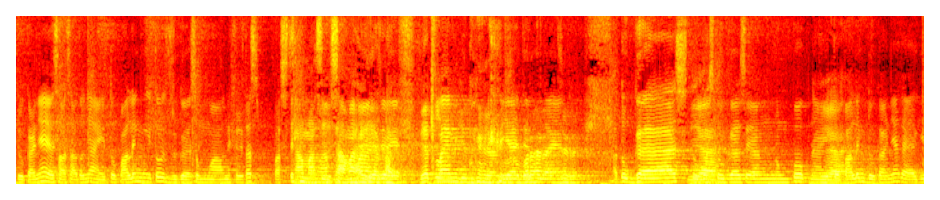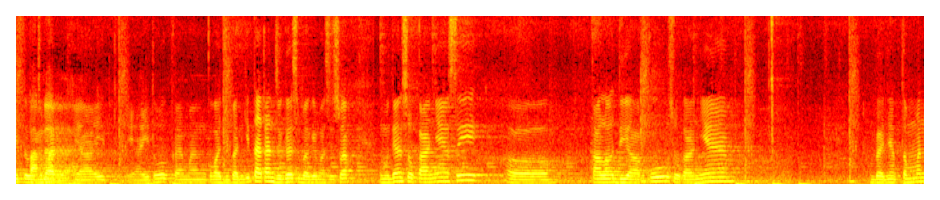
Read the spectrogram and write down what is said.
dukanya ya salah satunya itu paling itu juga semua universitas pasti Sama sih, sama, ya, aja ya. Deadline gitu ya. Iya, deadline. atau gas Iya. tugas-tugas yang numpuk nah itu Iya. paling dukanya kayak gitu Standar cuman ya. ya it- ya itu memang kewajiban kita kan juga sebagai mahasiswa kemudian sukanya sih eh, kalau di aku sukanya banyak temen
